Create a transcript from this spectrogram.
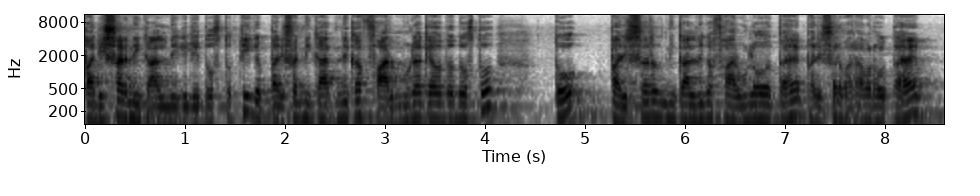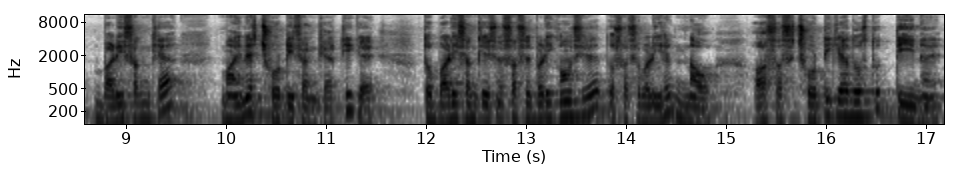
परिसर निकालने के लिए दोस्तों, ठीक है? परिसर निकालने का फार्मूला क्या होता है दोस्तों? तो परिसर निकालने का फार्मूला होता है, परिसर बराबर होता है बड़ी संख्या माइनस छोटी संख्या, ठीक है? तो बड़ी संख्या इसमें सबसे बड़ी कौन सी है? तो सबसे बड़ी है नौ। और सबसे छोटी क्या है दोस्तों? तीन है।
